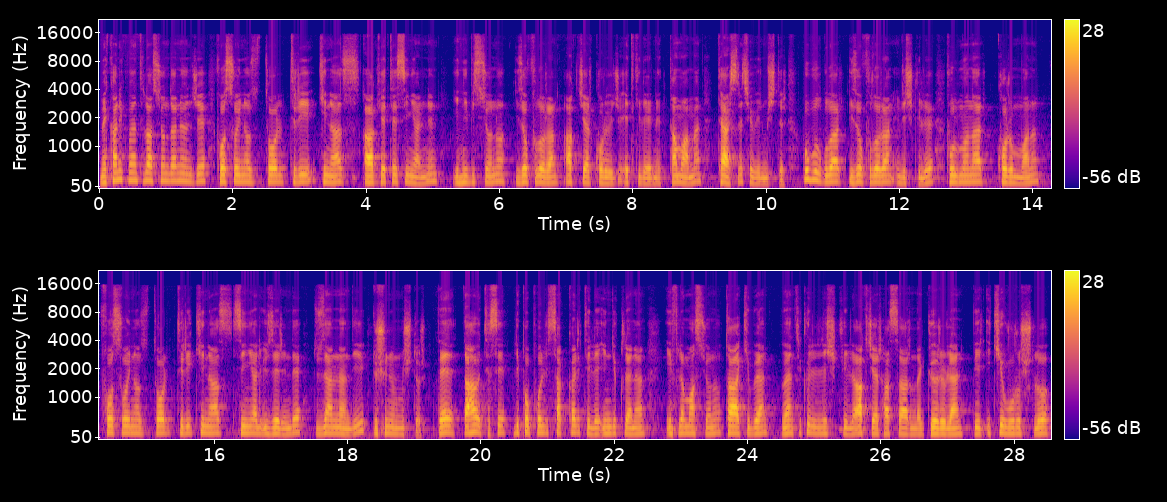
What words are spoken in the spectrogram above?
Mekanik ventilasyondan önce fosfoinozitol trikinaz AKT sinyalinin inhibisyonu izofloran akciğer koruyucu etkilerini tamamen tersine çevirmiştir. Bu bulgular izofloran ilişkili pulmoner korunmanın fosfoinozitol trikinaz sinyali üzerinde düzenlendiği düşünülmüştür. Ve daha ötesi lipopolisakkarit ile indüklenen inflamasyonu takiben ventrikül ilişkili akciğer hasarında görülen bir iki vuruşlu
